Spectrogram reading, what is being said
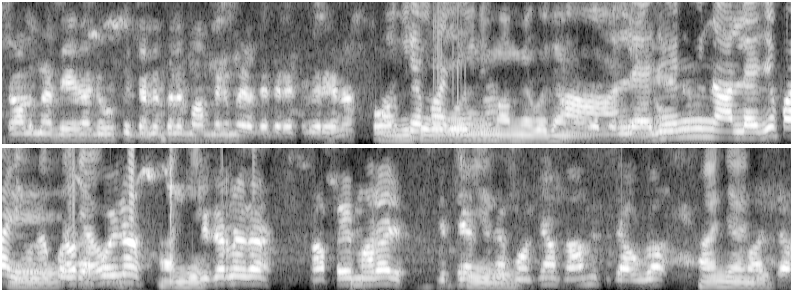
ਚੱਲ ਮੈਂ ਦੇਦਾ ਜੋ ਕਿ ਚੱਲ ਪਹਿਲੇ ਮਾਮੇ ਨੂੰ ਮਿਲਦੇ ਤੇਰੇ ਸਵੇਰੇ ਹਨਾ? ਹੋਰ ਹਾਂਜੀ ਕੀ ਚਲੋ ਭਾਜੀ ਕੋਈ ਨਹੀਂ ਮਾਮੇ ਕੋ ਜਾਵਾਂਗੇ। ਹਾਂ ਲੈ ਜਾਓ ਇਹਨੂੰ ਵੀ ਨਾਲ ਲੈ ਜਾਓ ਭਾਜੀ ਹੁਣਾਂ ਕੋਲ ਜਾਓ। ਕੋਈ ਨਾ ਹਾਂਜੀ। ਫਿਕਰ ਨਾ ਕਰ। ਆਪੇ ਮਹਾਰਾਜ ਜਿੱਥੇ ਅਸੀਂ ਨੇ ਪਹੁੰਚਿਆ ਤਾਂ ਵੀ ਪਹੁੰਚਾਊਗਾ। ਹਾਂਜੀ ਹਾਂਜੀ। ਅੱਛਾ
